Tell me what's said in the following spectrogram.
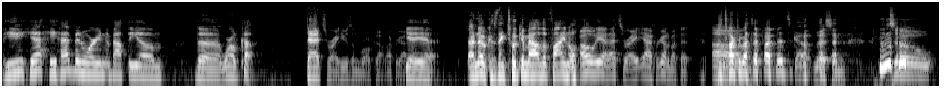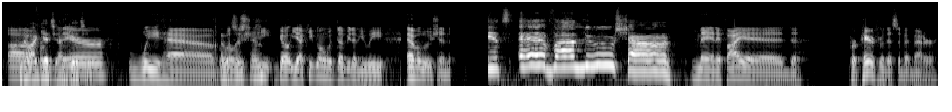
he yeah he had been worrying about the um the World Cup. That's right. He was in the World Cup. I forgot. Yeah, about that. yeah. I know because they took him out of the final. Oh yeah, that's right. Yeah, I forgot about that. Just talked Um, about that five minutes ago. Listen, so uh, No, I get you, I get you. We have let's just Evolution? keep go. Yeah, keep going with WWE Evolution. it's evolution. Man, if I had prepared for this a bit better,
